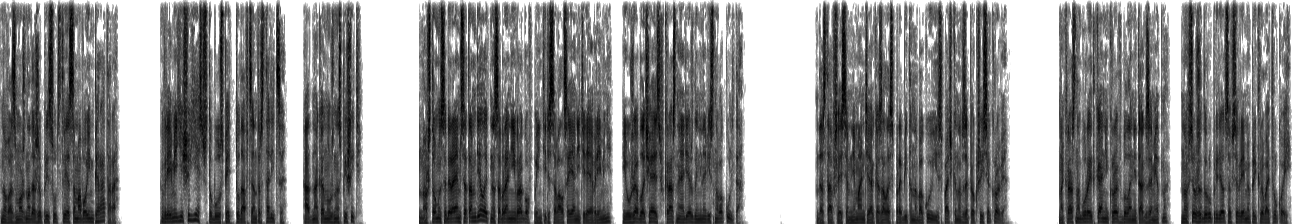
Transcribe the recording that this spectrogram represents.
но, возможно, даже присутствие самого императора. Время еще есть, чтобы успеть туда, в центр столицы, однако нужно спешить. Но что мы собираемся там делать на собрании врагов, поинтересовался я, не теряя времени, и уже облачаясь в красные одежды ненавистного культа. Доставшаяся мне мантия оказалась пробита на боку и испачкана в запекшейся крови. На красно-бурой ткани кровь была не так заметна, но все же дыру придется все время прикрывать рукой.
